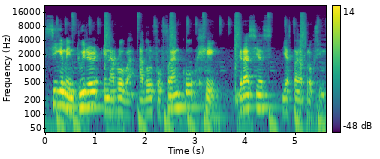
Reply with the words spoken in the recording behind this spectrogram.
Sígueme en Twitter en arroba Adolfo G. Gracias y hasta la próxima.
